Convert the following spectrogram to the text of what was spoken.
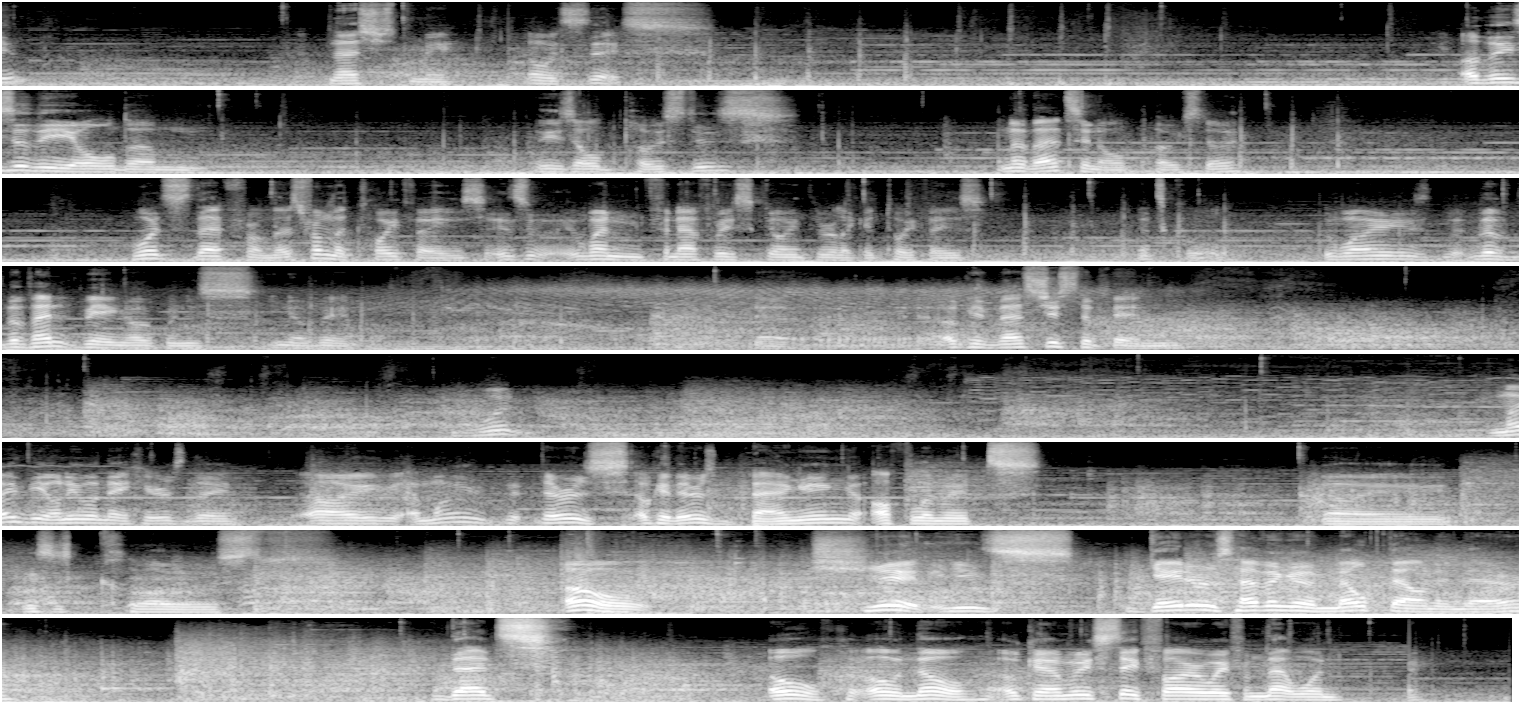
No, it's just me. Oh, it's this. Oh, these are the old, um... These old posters? No, that's an old poster. What's that from? That's from the toy phase. It's when FNAF was going through, like, a toy phase. That's cool. Why is the, the, the vent being open is, you know, weird. Uh, okay, that's just a bin. What? Am I the only one that hears the... Uh, am I... There is... Okay, there is banging, off limits. Uh, this is closed. Oh, shit, he's... Gator's having a meltdown in there. That's... Oh, oh no. Okay, I'm gonna stay far away from that one.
